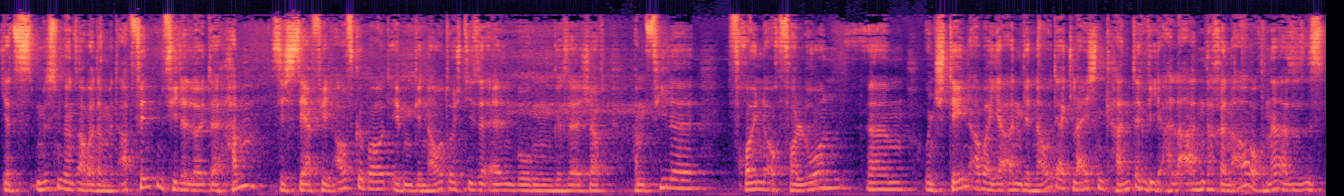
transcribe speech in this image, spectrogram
jetzt müssen wir uns aber damit abfinden. Viele Leute haben sich sehr viel aufgebaut, eben genau durch diese Ellenbogengesellschaft, haben viele Freunde auch verloren ähm, und stehen aber ja an genau der gleichen Kante wie alle anderen auch. Ne? Also es ist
